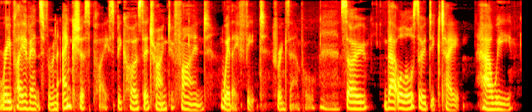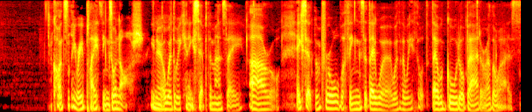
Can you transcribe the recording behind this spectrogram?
replay events from an anxious place because they're trying to find where they fit, for example. So that will also dictate how we constantly replay things or not, you know, mm. or whether we can accept them as they are or accept them for all the things that they were, whether we thought that they were good or bad or otherwise.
